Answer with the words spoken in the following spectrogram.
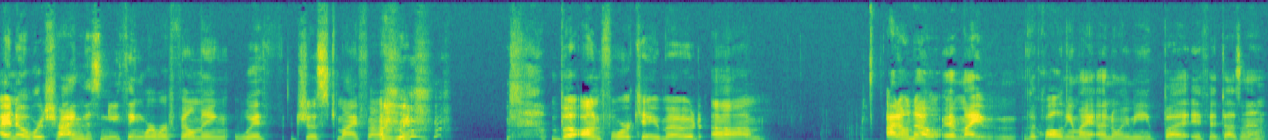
I know we're trying this new thing where we're filming with just my phone, but on 4K mode. Um, I don't know. It might the quality might annoy me, but if it doesn't,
